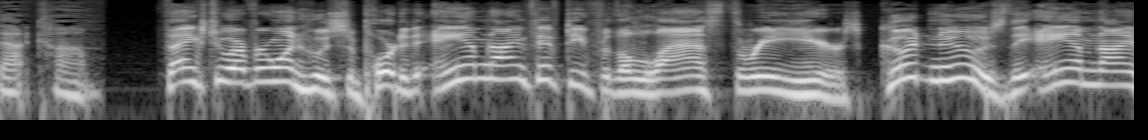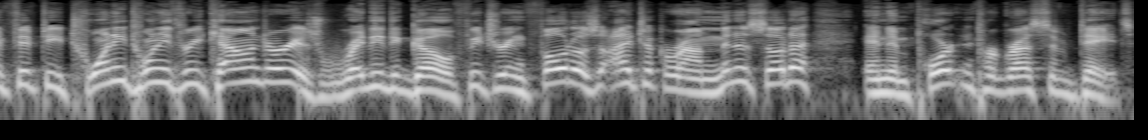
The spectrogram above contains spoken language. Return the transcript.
marytinc.com. Thanks to everyone who supported AM 950 for the last three years. Good news the AM 950 2023 calendar is ready to go, featuring photos I took around Minnesota and important progressive dates.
